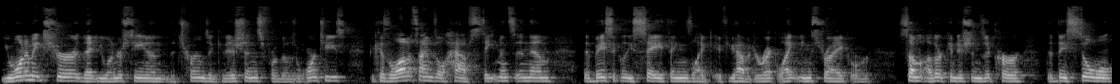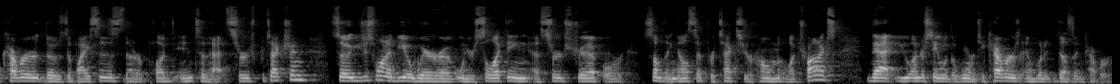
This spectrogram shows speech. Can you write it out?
you wanna make sure that you understand the terms and conditions for those warranties because a lot of times they'll have statements in them that basically say things like if you have a direct lightning strike or some other conditions occur, that they still won't cover those devices that are plugged into that surge protection. So you just want to be aware of when you're selecting a surge strip or something else that protects your home electronics, that you understand what the warranty covers and what it doesn't cover.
